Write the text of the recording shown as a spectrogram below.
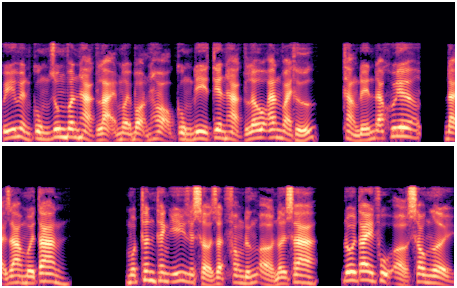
Quý huyền cùng Dung Vân Hạc lại mời bọn họ cùng đi tiên hạc lâu ăn vài thứ, thẳng đến đã khuya, đại gia mới tan. Một thân thanh ý sở giật phong đứng ở nơi xa, đôi tay phụ ở sau người,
